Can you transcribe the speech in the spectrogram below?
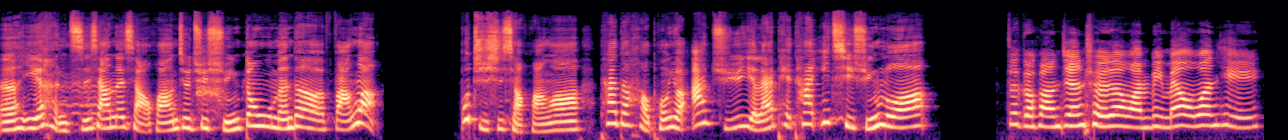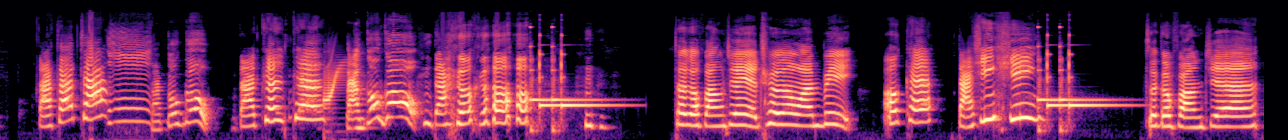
嗯、呃，也很慈祥的小黄就去寻动物们的房了。不只是小黄哦，他的好朋友阿菊也来陪他一起巡逻。这个房间确认完毕，没有问题。打叉叉，打勾勾，打圈圈，打勾勾，打勾勾。这个房间也确认完毕。OK，打星星。这个房间，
